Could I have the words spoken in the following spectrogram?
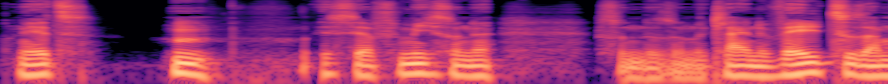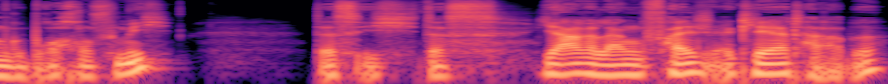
Und jetzt, hm, ist ja für mich so eine, so eine, so eine kleine Welt zusammengebrochen für mich, dass ich das jahrelang falsch erklärt habe.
